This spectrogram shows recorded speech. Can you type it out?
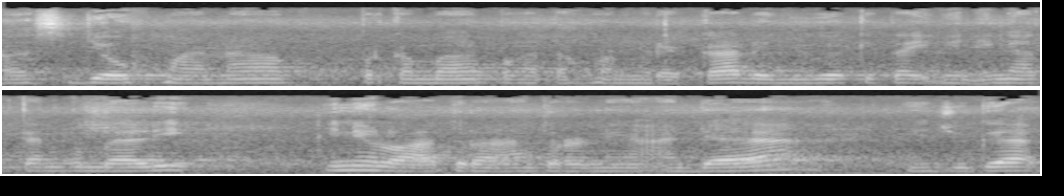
uh, sejauh mana perkembangan pengetahuan mereka dan juga kita ingin ingatkan kembali ini loh aturan-aturan yang ada yang juga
